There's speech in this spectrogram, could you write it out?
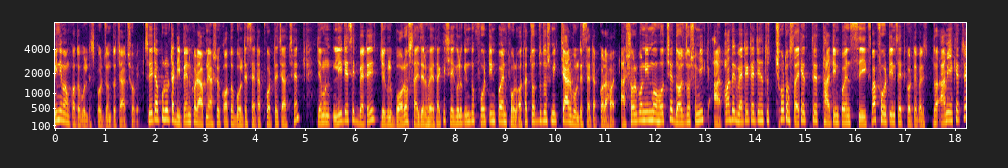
মিনিমাম কত ভোল্টেজ পর্যন্ত চার্জ হবে? সো এটা পুরোটা ডিপেন্ড করে আপনি আসলে কত ভোল্টেজ সেট আপ করতে চাচ্ছেন। যেমন লিড এসিড ব্যাটারি যেগুলো বড় সাইজের হয়ে থাকে, সেগুলো কিন্তু ফোরটিন পয়েন্ট ফোর অর্থাৎ চোদ্দ দশমিক চার ভোল্টেজ সেট আপ করা হয়। আর সর্বনিম্ন হচ্ছে দশ দশমিক আট। আমাদের ব্যাটারিটা যেহেতু ছোট সাইজ ক্ষেত্রে থার্টিন পয়েন্ট সিক্স বা ফোরটিন সেট করতে পারি। তো আমি এক্ষেত্রে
